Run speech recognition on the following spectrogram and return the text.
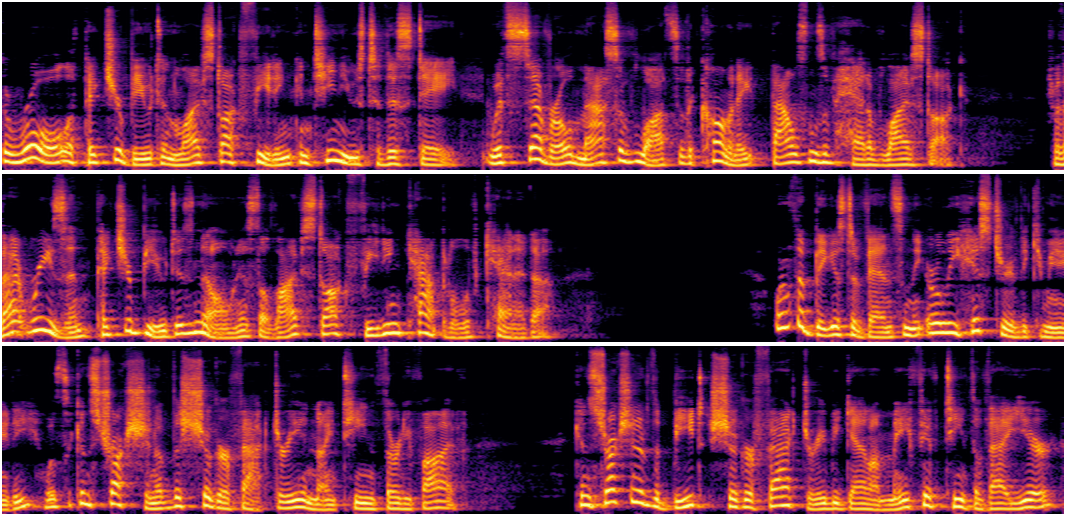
The role of Picture Butte in livestock feeding continues to this day, with several massive lots that accommodate thousands of head of livestock. For that reason, Picture Butte is known as the livestock feeding capital of Canada. One of the biggest events in the early history of the community was the construction of the sugar factory in 1935. Construction of the beet sugar factory began on May 15th of that year,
